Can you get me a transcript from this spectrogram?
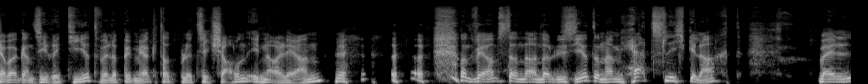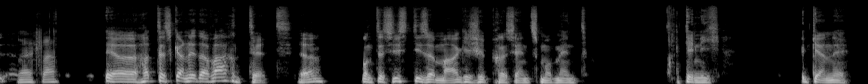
Er war ganz irritiert, weil er bemerkt hat, plötzlich schauen ihn alle an. und wir haben es dann analysiert und haben herzlich gelacht, weil er hat das gar nicht erwartet. Ja? Und das ist dieser magische Präsenzmoment den ich gerne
